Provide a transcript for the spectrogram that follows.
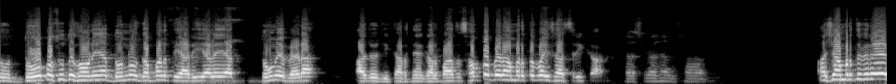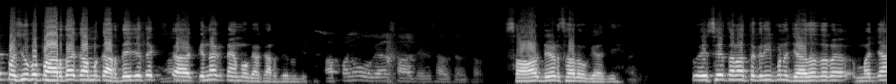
ਸੋ ਦੋ ਪਸ਼ੂ ਦਿਖਾਉਣੇ ਆ ਦੋਨੋਂ ਗੱਬਣ ਤਿਆਰੀ ਵਾਲੇ ਆ ਦੋਵੇਂ ਵਿਹੜਾ। ਆਜੋ ਜੀ ਕਰਦੇ ਆ ਗੱਲਬਾਤ। ਸਭ ਤੋਂ ਪਹਿਲਾਂ ਅਮਰਤ ਭਾਈ ਸਤਿ ਸ੍ਰੀ ਅਕਾਲ। ਸਤਿ ਸ਼੍ਰੀ ਅਕਾਲ ਸੰਤ ਸਾਹਿਬ। ਅੱਛਾ ਅਮਰਤ ਵੀਰੇ ਪਸ਼ੂ ਵਪਾਰ ਦਾ ਕੰਮ ਕਰਦੇ ਜੇ ਤੇ ਕਿੰਨਾ ਕੁ ਟਾਈਮ ਹੋ ਗਿਆ ਕਰਦੇ ਨੂੰ ਜੀ ਆਪਾਂ ਨੂੰ ਹੋ ਗਿਆ ਸਾਲ ਡੇਢ ਸਾਲ ਸੰਤ ਸਾਹਿਬ। ਸਾਲ ਡੇਢ ਸਾਲ ਹੋ ਗਿਆ ਜੀ। ਸੋ ਇਸੇ ਤਰ੍ਹਾਂ ਤਕਰੀਬਨ ਜ਼ਿਆਦਾਤਰ ਮੱਝਾਂ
